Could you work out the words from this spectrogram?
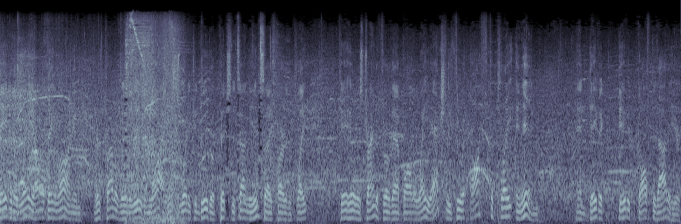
pitching David away all day long, and there's probably the reason why. This is what he can do to a pitch that's on the inside part of the plate. Cahill was trying to throw that ball away. He actually threw it off the plate and in, and David David golfed it out of here.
